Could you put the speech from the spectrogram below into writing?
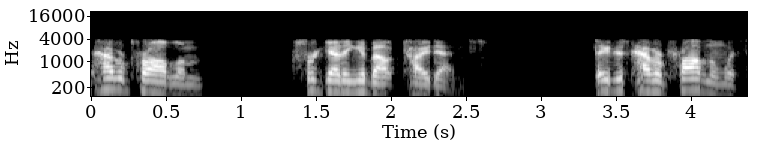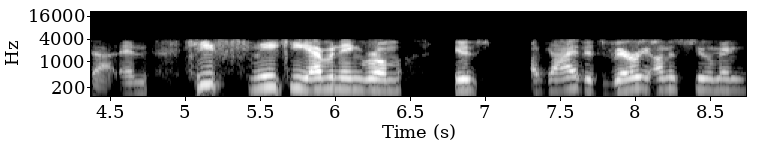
have a problem forgetting about tight ends. they just have a problem with that. And he's sneaky. Evan Engram is a guy that's very unassuming.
